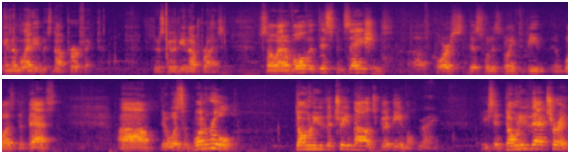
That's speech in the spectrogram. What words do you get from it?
in the millennium is not perfect. There's gonna be an uprising. So out of all the dispensations, of course, this one is going to be, was the best. Um, there was one rule, don't eat of the tree of knowledge of good and evil. Right. He said, don't eat of that tree.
